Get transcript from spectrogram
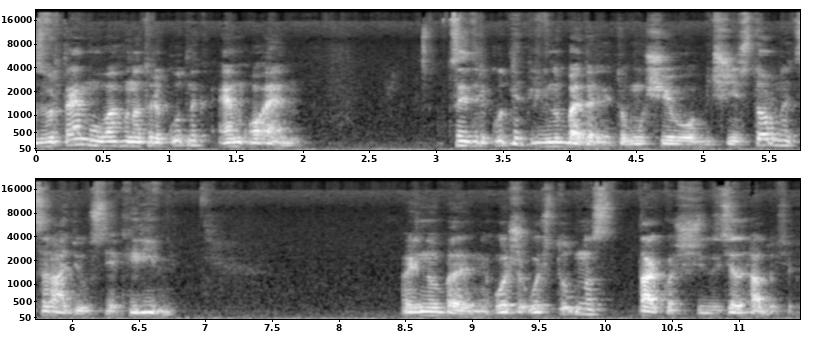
звертаємо увагу на трикутник МОН. Цей трикутник рівнобедрений, тому що його бічні сторони це радіуси, які рівні. Рівнобедрений. Отже, ось тут у нас також 60 градусів.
